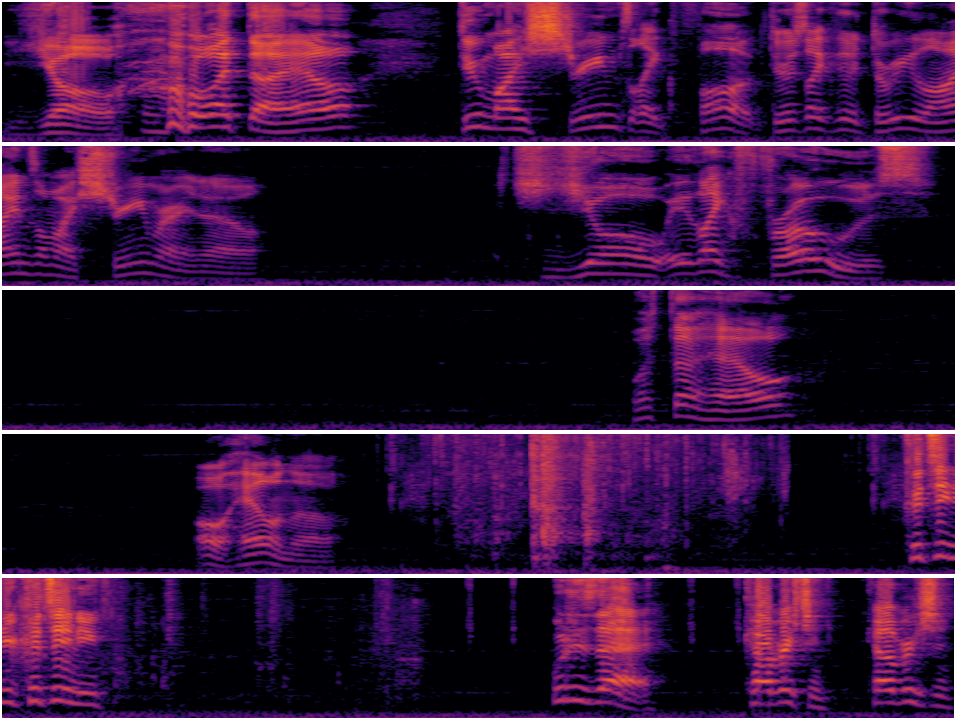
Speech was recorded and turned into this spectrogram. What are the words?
Yo, what the hell? Dude, my stream's like fuck. There's like three lines on my stream right now. Yo, it like froze. What the hell? Oh, hell no. Continue, continue. What is that? Calibration, calibration.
